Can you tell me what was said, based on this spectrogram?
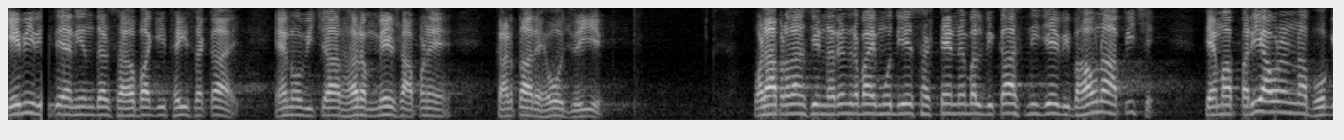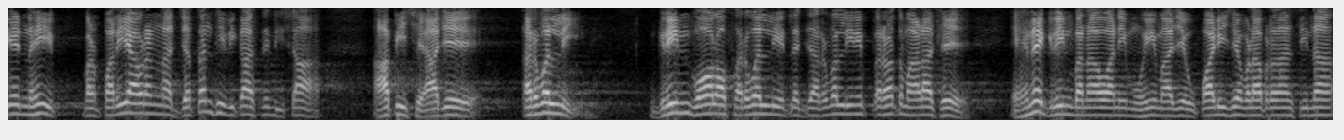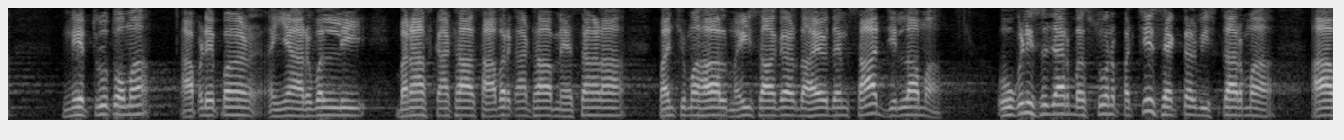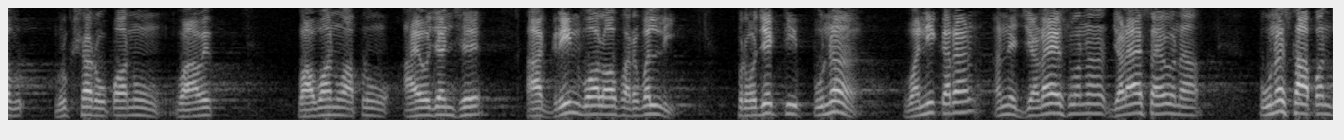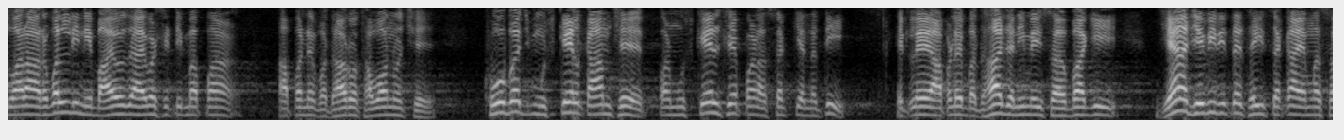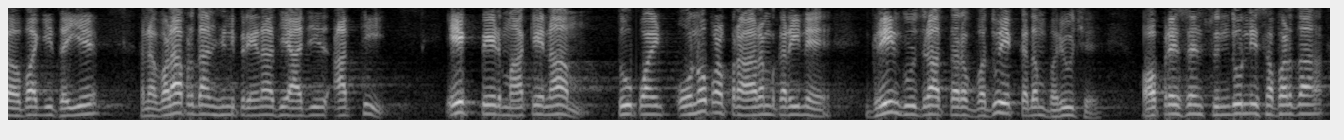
કેવી રીતે એની અંદર સહભાગી થઈ શકાય, એનો વિચાર હર હંમેશ આપણે કરતા રહેવો જોઈએ. વડાપ્રધાન શ્રી નરેન્દ્રભાઈ મોદીએ સસ્ટેનેબલ વિકાસની જે વિભાવના આપી છે, તેમાં પર્યાવરણના ભોગે નહીં પણ પર્યાવરણના જતનથી વિકાસની દિશા આપી છે. આજે Aravalli, green wall of Aravalli એટલે જે અરવલ્લીની પર્વતમાળા છે, એને ગ્રીન બનાવવાની મુહિમ આજે ઉપાડી છે વડાપ્રધાનશ્રીના નેતૃત્વમાં. આપણે પણ અહીંયા અરવલ્લી, બનાસકાંઠા, સાબરકાંઠા, મહેસાણા, પંચમહાલ, મહીસાગર, દાહોદ એમ સાત જિલ્લામાં ઓગણીસ હજાર બસો ને પચીસ હેક્ટર વિસ્તારમાં આ વૃક્ષારોપણનું વાવે વાવવાનું આપણું આયોજન છે. આ ગ્રીન વોલ ઓફ અરવલ્લી પ્રોજેક્ટથી પુનઃ વનીકરણ અને જળાશયોના જળાશયોના પુનઃસ્થાપન દ્વારા અરવલ્લીની બાયોડાયવર્સિટીમાં પણ આપણને વધારો થવાનો છે. ખૂબ જ મુશ્કેલ કામ છે, પણ મુશ્કેલ છે, પણ અશક્ય નથી. એટલે આપણે બધા જ અનિમય સહભાગી જ્યાં જેવી રીતે થઈ શકાય એમાં સહભાગી થઈએ. અને વડાપ્રધાનશ્રીની પ્રેરણાથી આજે, આજથી એક પેડ માકે નામ ટુ પોઈન્ટ ઓનો પણ પ્રારંભ કરીને ગ્રીન ગુજરાત તરફ વધુ એક કદમ ભર્યું છે. ઓપરેશન સિંદૂરની સફળતા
